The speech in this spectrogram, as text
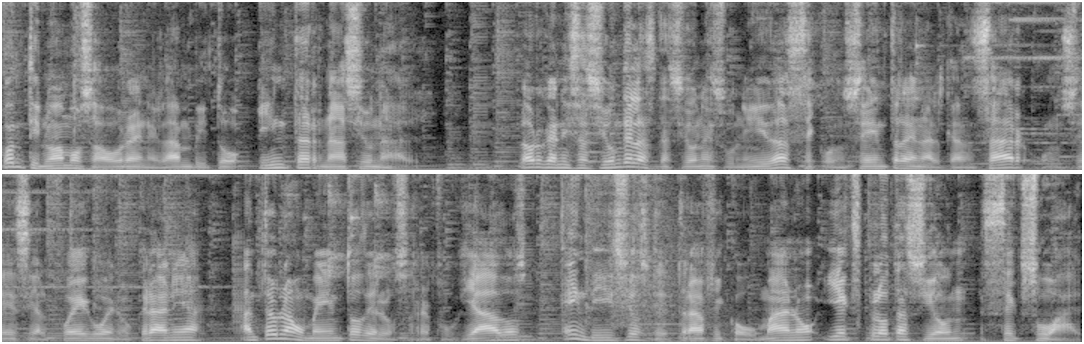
Continuamos ahora en el ámbito internacional. La Organización de las Naciones Unidas se concentra en alcanzar un cese al fuego en Ucrania ante un aumento de los refugiados e indicios de tráfico humano y explotación sexual.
